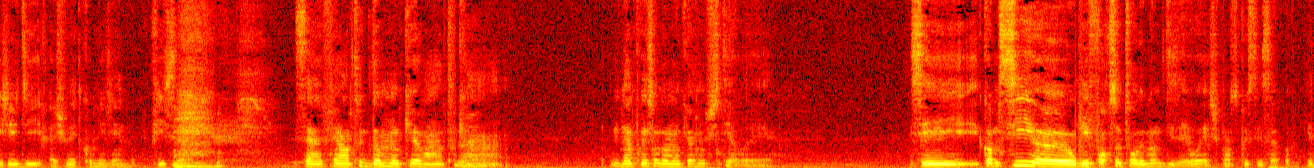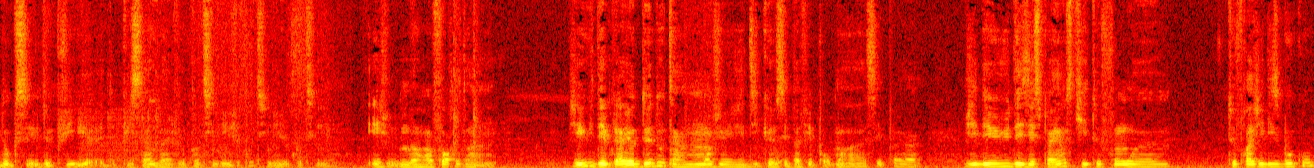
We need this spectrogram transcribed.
j'ai dit, ah, je vais être comédienne. Puis ça, ça a fait un truc dans mon cœur, un truc, Ouais. un- une impression dans mon cœur, je me suis dit, ah ouais. C'est comme si euh, les forces autour de moi me disaient, ouais, je pense que c'est ça. Quoi. Et donc, c'est depuis, euh, depuis ça, bah, je continue, je continue, je continue. Et je me renforce dans. J'ai eu des périodes de doute. À un moment, j'ai dit que c'est pas fait pour moi, c'est pas. J'ai eu des expériences qui te font. euh, te fragilisent beaucoup.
